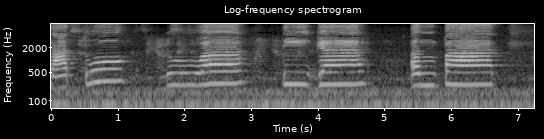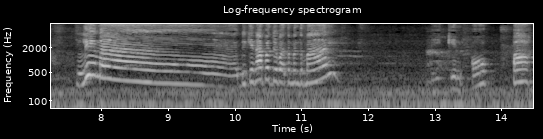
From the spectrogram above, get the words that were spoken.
Satu, dua, tiga, empat, lima. Bikin apa coba teman-teman? Bikin opak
